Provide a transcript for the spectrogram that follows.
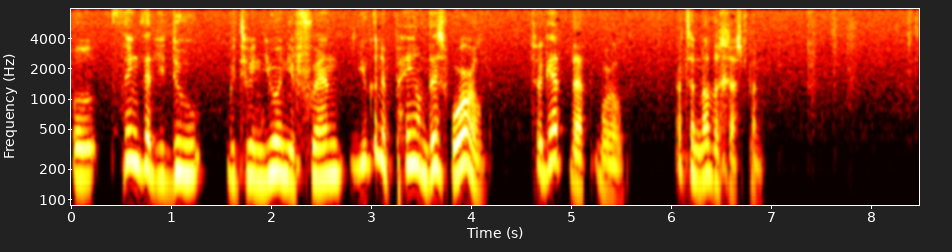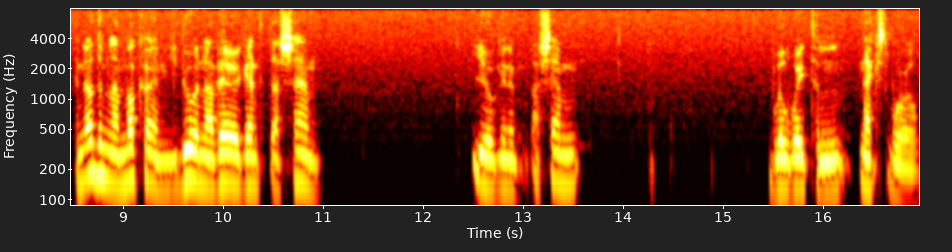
for things that you do between you and your friend, you're going to pay on this world. Forget that world. That's another cheshbon. In Adam Lamakom, and you do an aver against Hashem, you're to, Hashem we'll wait till next world.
